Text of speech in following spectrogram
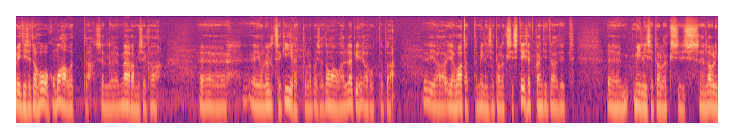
veidi seda hoogu maha võtta selle määramisega. ei ole üldse kiiret, tuleb asjad omavahel läbi arutada ja, ja vaadata, millised oleks siis teised kandidaadid millised oleks siis Lavly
